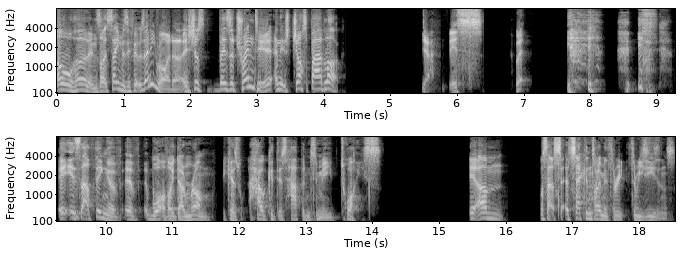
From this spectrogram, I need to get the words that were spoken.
oh, Herlings, like same as if it was any rider. It's just, there's a trend here and it's just bad luck yeah, it's but it's it is that thing of of what have I done wrong? Because how could this happen to me twice? It, um, what's that? A second time in three three seasons.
